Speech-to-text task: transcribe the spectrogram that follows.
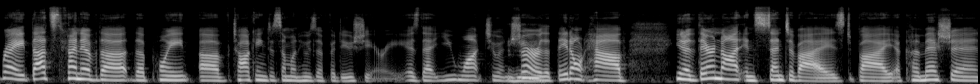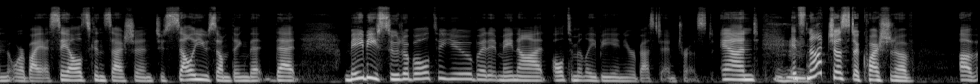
Right. That's kind of the the point of talking to someone who's a fiduciary is that you want to ensure mm-hmm. that they don't have, you know, they're not incentivized by a commission or by a sales concession to sell you something that that may be suitable to you, but it may not ultimately be in your best interest. And mm-hmm. it's not just a question of of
